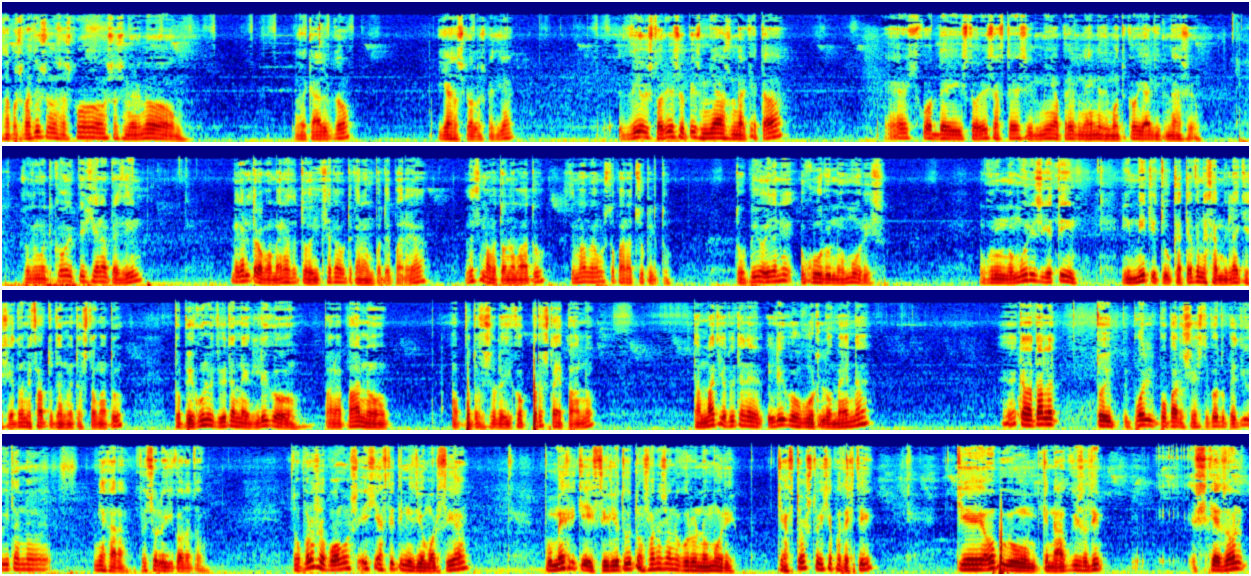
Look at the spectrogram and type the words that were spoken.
Θα προσπαθήσω να σας πω στο σημερινό δεκάλεπτο. Γεια σας κιόλας παιδιά. Δύο ιστορίες οι οποίες μοιάζουν αρκετά. Έρχονται οι ιστορίες αυτές Η μία πρέπει να είναι δημοτικό η άλλη γυμνάσιο. Στο δημοτικό υπήρχε ένα παιδί Μεγαλύτερο από μένα δεν το ήξερα ούτε κάναμε ποτέ παρέα. Δεν θυμάμαι το όνομά του Θυμάμαι όμως το παρατσούκλι του Το οποίο ήταν Γουρουνομούρης. Γουρουνομούρης γιατί η μύτη του κατέβαινε χαμηλά και σχεδόν εφάπτονταν με το στόμα του. Το πηγούνι του ήταν λίγο παραπάνω από το φυσιολογικό προς τα επάνω. Τα μάτια του ήταν λίγο γουρλωμένα. Ε, κατά τα άλλα το υπόλοιπο παρουσιαστικό του παιδιού ήταν ε, μια χαρά, φυσιολογικότατο. Το πρόσωπο όμως είχε αυτή την ιδιομορφία που μέχρι και οι φίλοι του τον φώναζαν γουρουνομούρι και αυτός το είχε αποδεχτεί και όπου και να άκουγες δηλαδή σχεδόν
